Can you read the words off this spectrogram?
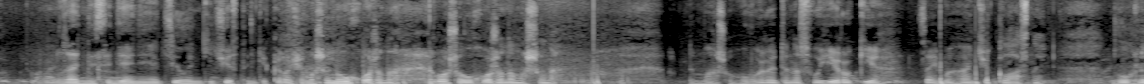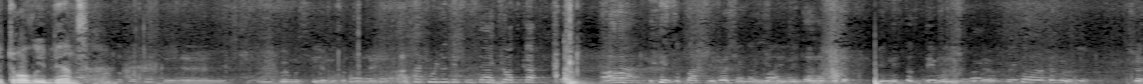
ви предлагаєте. Заднє сидіння ціленькі, чистенькі. Коротше, машина ухожена. Хороша ухожена машина. Нема що говорити на свої роки. Цей меганчик класний. Двохлітровий бенз. А так у люди прийде тітка, ага, і заплатить гроші поїде. Ніхто не буде, він ніхто диму не буде. Що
